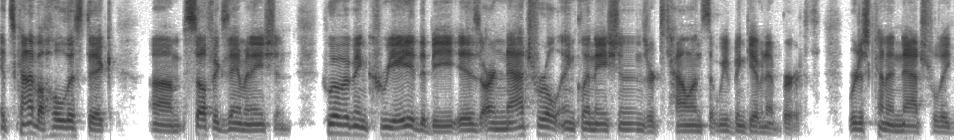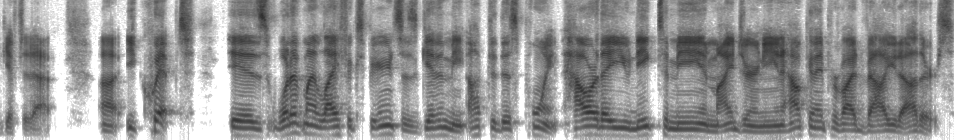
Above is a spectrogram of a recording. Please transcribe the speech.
it's kind of a holistic um, self examination. Who have I been created to be is our natural inclinations or talents that we've been given at birth. We're just kind of naturally gifted at. Uh, equipped is what have my life experiences given me up to this point? How are they unique to me and my journey, and how can they provide value to others?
